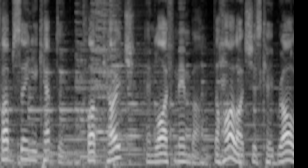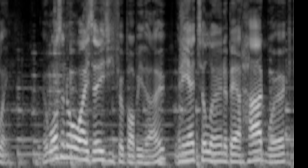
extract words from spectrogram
club senior captain, club coach, and life member. The highlights just keep rolling. It wasn't always easy for Bobby though, and he had to learn about hard work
